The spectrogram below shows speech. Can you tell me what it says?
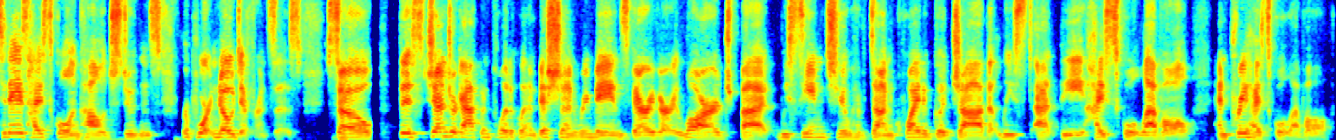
today's high school and college students report no differences. So this gender gap in political ambition remains very, very large, but we seem to have done quite a good job, at least at the high school level and pre high school level,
